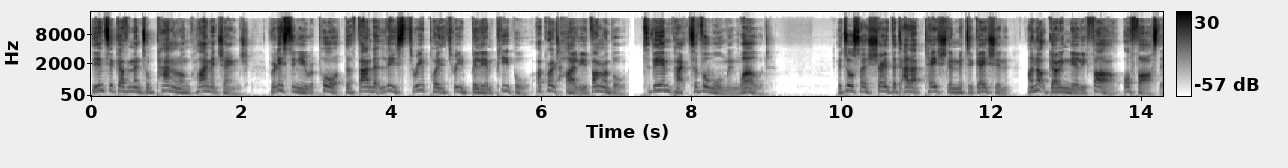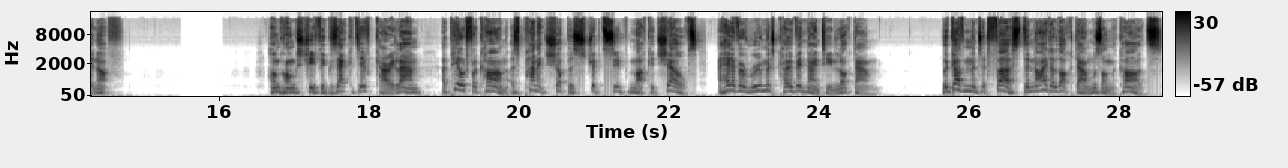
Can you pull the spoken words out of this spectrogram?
The Intergovernmental Panel on Climate Change released a new report that found at least 3.3 billion people are quote highly vulnerable to the impacts of a warming world. It also showed that adaptation and mitigation are not going nearly far or fast enough. Hong Kong's chief executive, Carrie Lam, appealed for calm as panicked shoppers stripped supermarket shelves ahead of a rumoured COVID 19 lockdown. The government at first denied a lockdown was on the cards,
